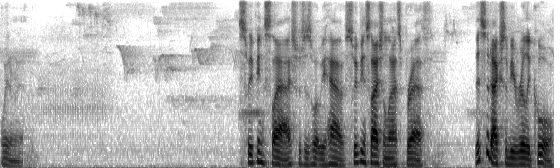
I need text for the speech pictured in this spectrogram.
Wait a minute. Sweeping Slash, which is what we have. Sweeping Slash and Last Breath. This would actually be really cool.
